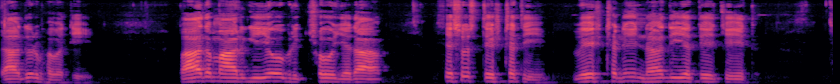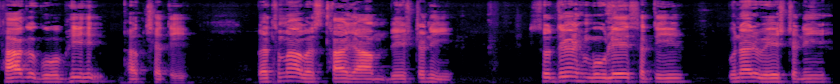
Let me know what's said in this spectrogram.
प्रादुर्भवति पादमार्गीयो वृक्षो यदा शिशुस्तिष्ठति, वेष्ठनी न दीयते चेत गोभी भक्षति। प्रथमावस्थायां वेष्टनी सुदृढ़मूले सति पुनर्वेष्टनी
